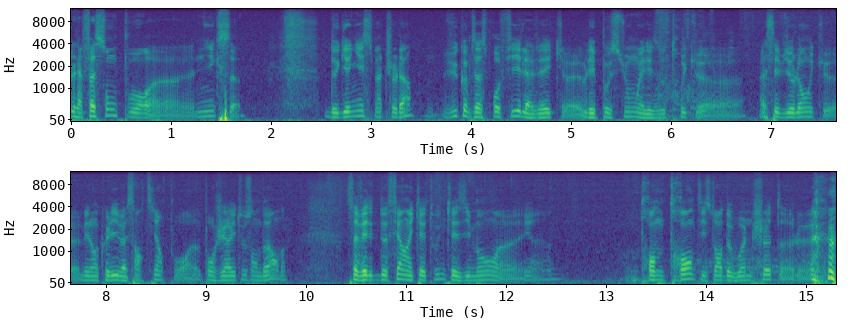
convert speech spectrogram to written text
la façon pour euh, Nyx de gagner ce match-là, vu comme ça se profile avec euh, les potions et les autres trucs euh, assez violents que Mélancolie va sortir pour, euh, pour gérer tout son board, ça va être de faire un Katoon quasiment euh, 30-30 histoire de one-shot, le-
